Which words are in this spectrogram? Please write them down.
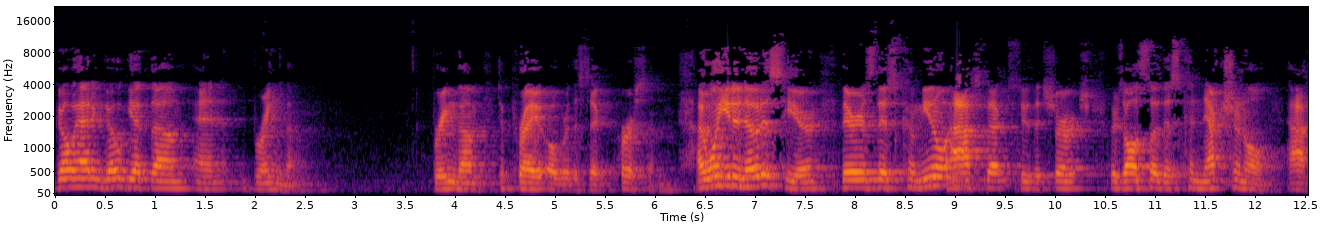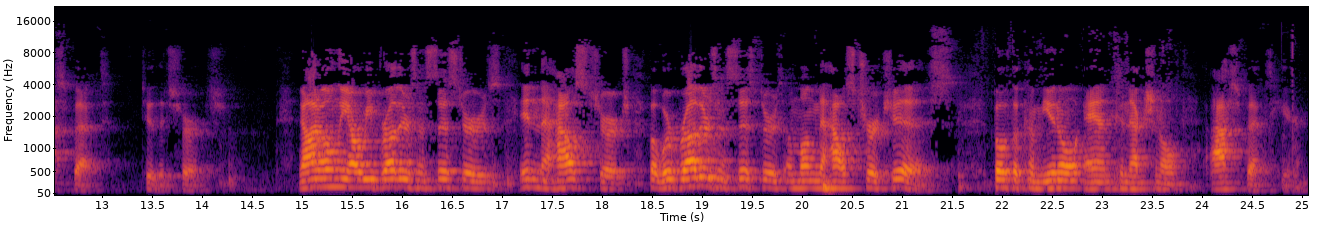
go ahead and go get them and bring them bring them to pray over the sick person. I want you to notice here there is this communal aspect to the church, there's also this connectional aspect to the church. Not only are we brothers and sisters in the house church, but we're brothers and sisters among the house churches, both a communal and connectional aspect here.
